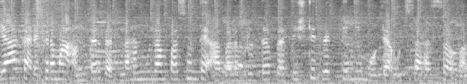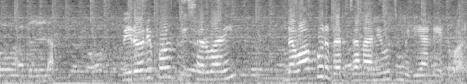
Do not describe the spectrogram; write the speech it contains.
या कार्यक्रमाअंतर्गत लहान मुलांपासून ते आबालवृद्ध प्रतिष्ठित व्यक्तींनी मोठ्या उत्साहात सहभाग नोंदविला. Bureau report Visarwadi Navapur Garjana news media नेटवर्क.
